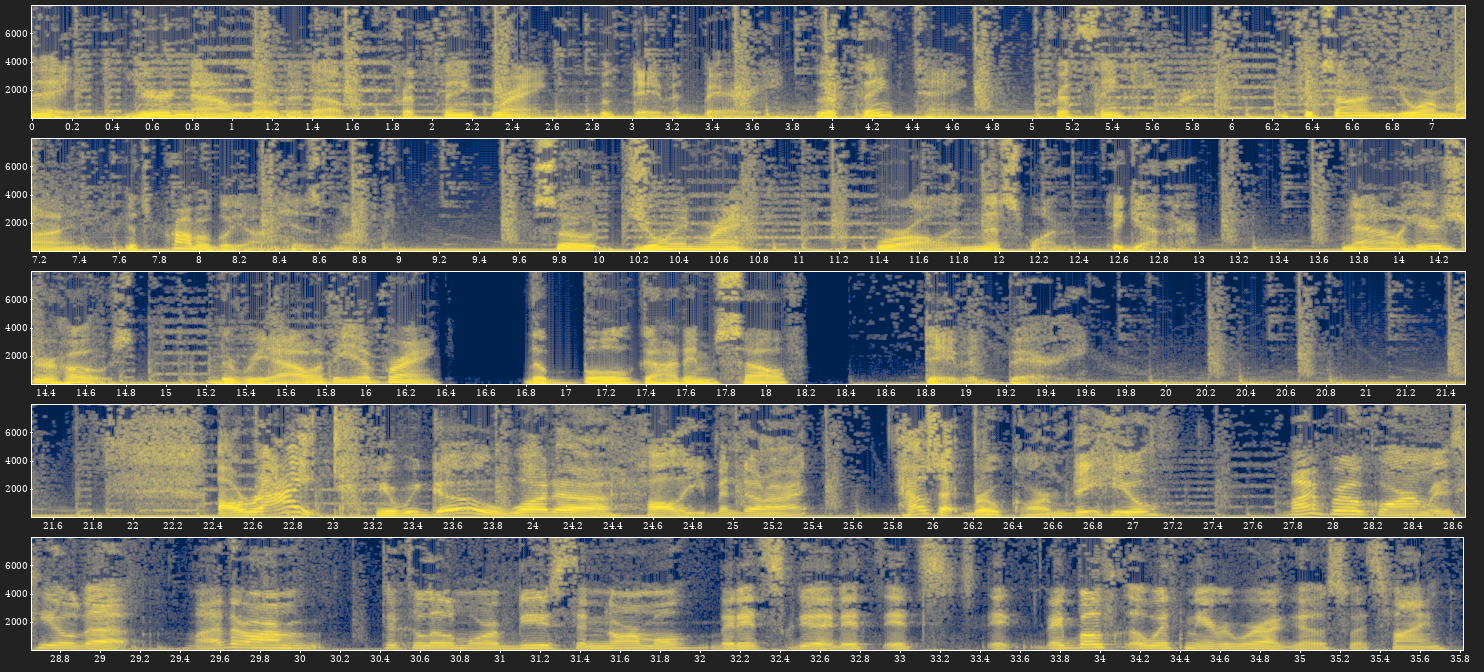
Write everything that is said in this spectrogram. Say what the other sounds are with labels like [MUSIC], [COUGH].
Hey, you're now loaded up for Think Rank with David Barry, the think tank for thinking rank. If it's on your mind, it's probably on his mic. So join rank. We're all in this one together. Now here's your host, the reality of rank, the bull god himself, David Barry. All right, here we go. What, uh, Holly, you been doing all right? How's that broke arm? Did it heal? My broke arm is healed up. My other arm took a little more abuse than normal, but it's good. It, it's it, they both go with me everywhere I go, so it's fine.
